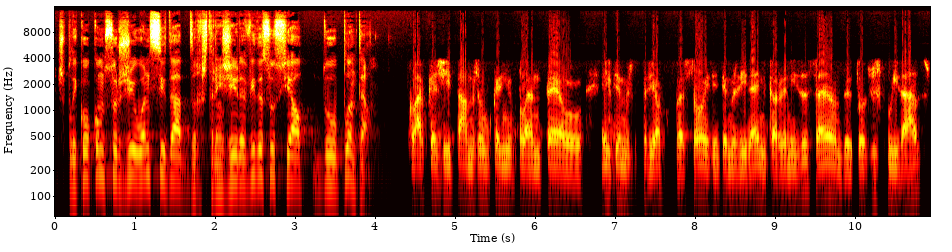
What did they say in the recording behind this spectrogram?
explicou como surgiu a necessidade de restringir a vida social do plantel? Claro que agitámos um bocadinho o plantel em termos de preocupações, em termos de dinâmica, organização, de todos os cuidados,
